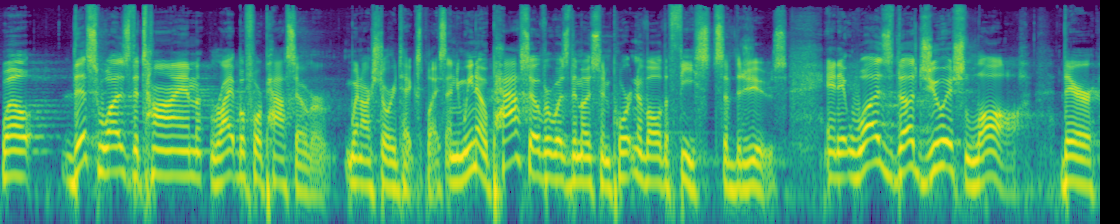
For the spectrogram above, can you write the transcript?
Well, this was the time right before Passover when our story takes place. And we know Passover was the most important of all the feasts of the Jews. And it was the Jewish law, their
